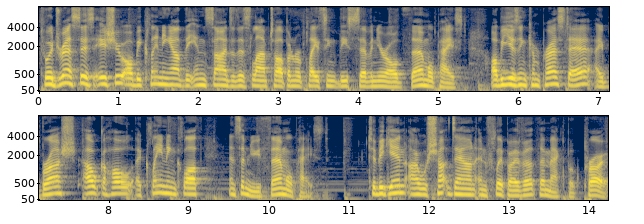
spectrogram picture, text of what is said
To address this issue, I'll be cleaning out the insides of this laptop and replacing the 7 year old thermal paste. I'll be using compressed air, a brush, alcohol, a cleaning cloth, and some new thermal paste. To begin, I will shut down and flip over the MacBook Pro.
